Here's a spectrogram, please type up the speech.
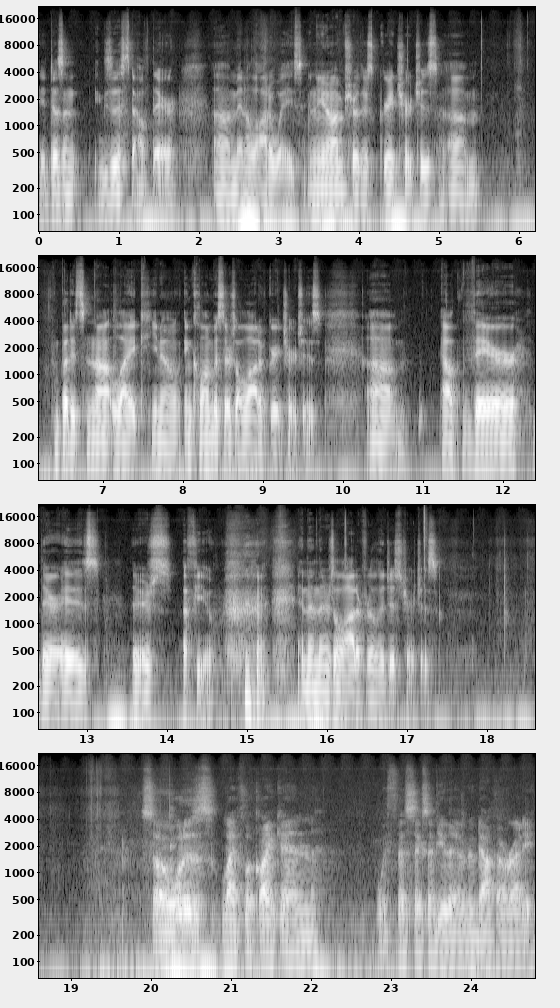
it doesn't exist out there um, in a lot of ways. And, you know, I'm sure there's great churches, um, but it's not like, you know, in Columbus, there's a lot of great churches. Um, out there, there is, there's a few. and then there's a lot of religious churches. So, what does life look like in with the six of you that have moved out there already?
